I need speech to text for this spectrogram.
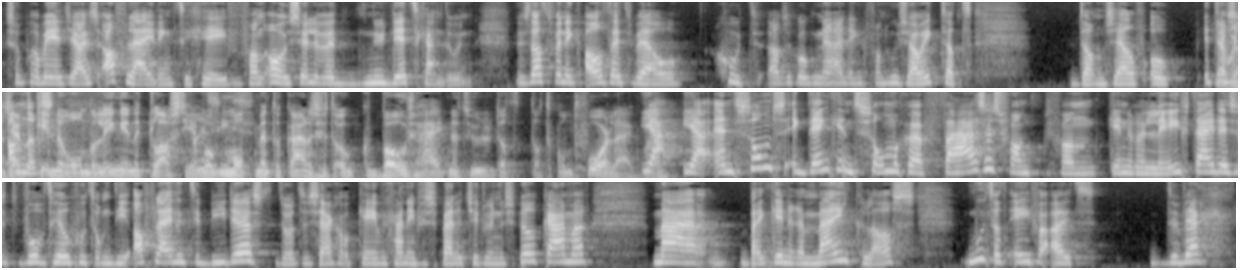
ze probeert juist afleiding te geven van, oh, zullen we nu dit gaan doen? Dus dat vind ik altijd wel goed. Als ik ook nadenk van, hoe zou ik dat dan zelf ook... Het Ja, is want je anders. hebt kinderen onderling in de klas, die hebben ook mot met elkaar. Er zit ook boosheid natuurlijk, dat, dat komt voor lijkt me. Ja, ja, en soms, ik denk in sommige fases van, van kinderen hun leeftijd... is het bijvoorbeeld heel goed om die afleiding te bieden... Door te zeggen, oké, we gaan even een spelletje doen in de speelkamer. Maar bij kinderen in mijn klas moet dat even uit de weg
